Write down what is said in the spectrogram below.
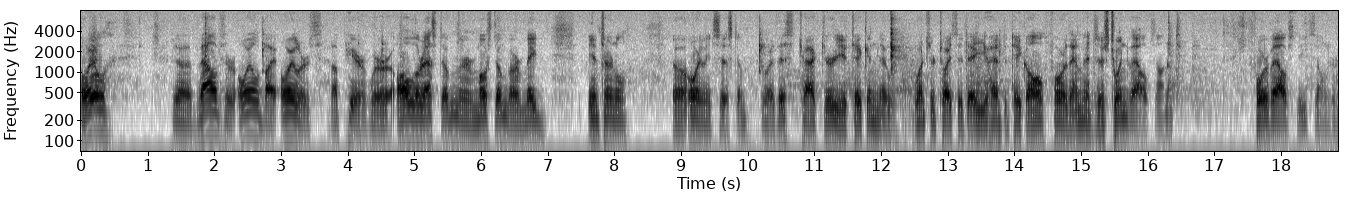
oil. The valves are oiled by oilers up here where all the rest of them or most of them are made internal uh, oiling system. Where this tractor you take in uh, once or twice a day you had to take all four of them and there's twin valves on it. Four valves to each cylinder.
